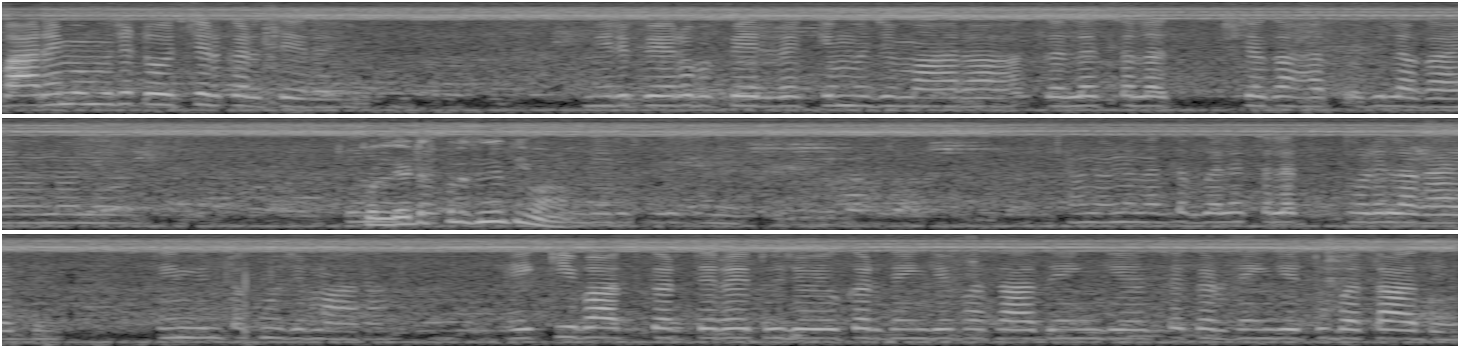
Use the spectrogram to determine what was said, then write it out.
बारे में मुझे टॉर्चर करते रहे। मेरे पैरों पर पैर रख के मुझे मारा गलत सलत जगह हाथों भी लगाए उन्होंने। तो लेडीज़ पुलिस नहीं थी वहाँ? लेडीज़ पुलिस नहीं थी। उन्होंने मतलब गलत सलत थोड़े लगाए थे। तीन दिन तक मुझे मारा। एक ही बात करते रहे तुझे ये कर देंगे फंसा देंगे ऐसे कर देंगे तू बता दे।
